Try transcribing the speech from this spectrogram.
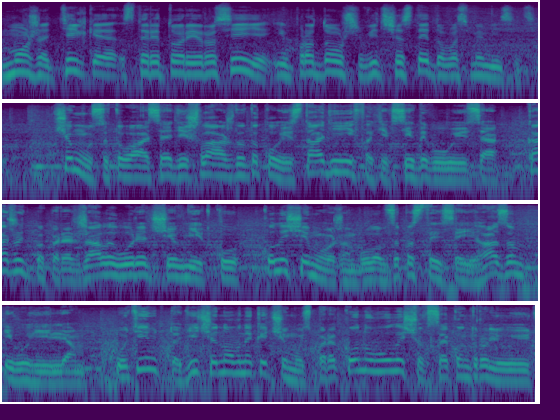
може тільки з території Росії і впродовж від 6 до 8 місяців. Чому ситуація дійшла аж до такої стадії, фахівці дивуються. Кажуть, попереджали уряд ще влітку, коли ще можна було б запастися і газом, і вугіллям. Утім, тоді чиновники чомусь переконували, що все контролюють,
